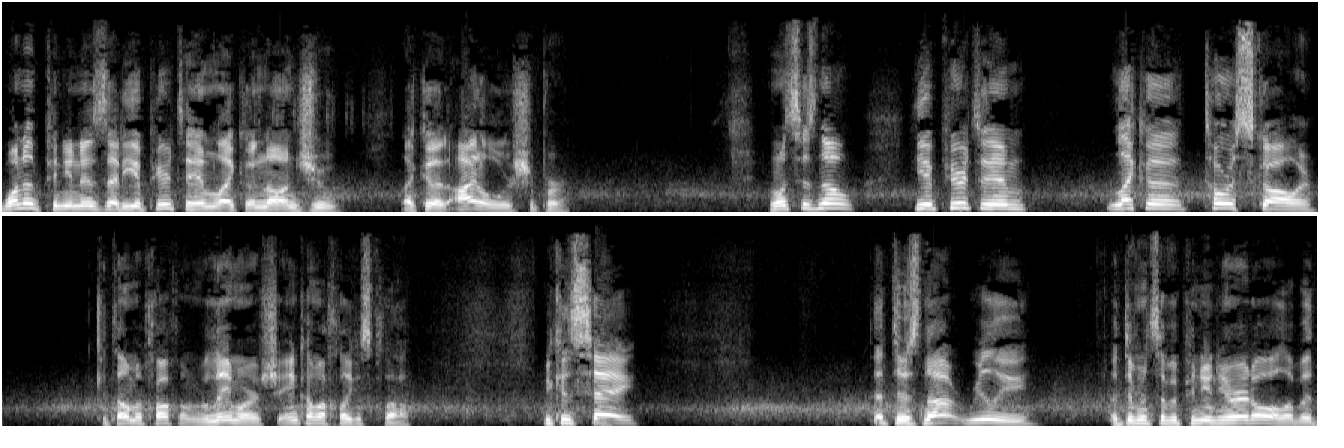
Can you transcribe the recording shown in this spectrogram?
one opinion is that he appeared to him like a non-Jew, like an idol worshiper. And one says no, he appeared to him like a Torah scholar. We can that there's not really a difference of opinion here at all. When it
